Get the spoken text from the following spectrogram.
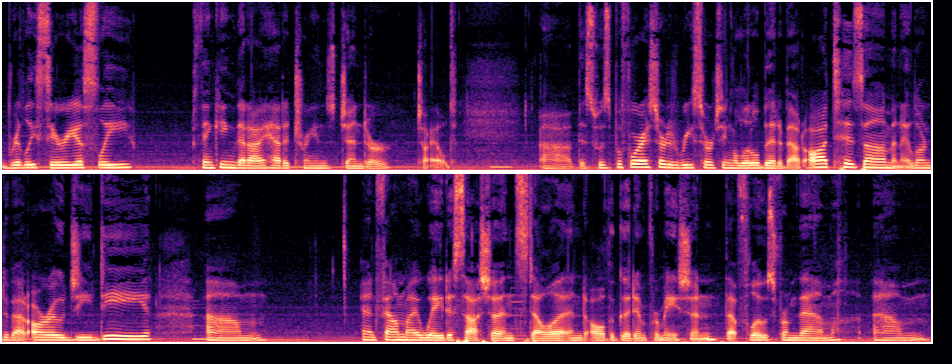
really seriously thinking that I had a transgender child. Uh, this was before I started researching a little bit about autism and I learned about ROGD. Um, and found my way to Sasha and Stella and all the good information that flows from them. Um,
